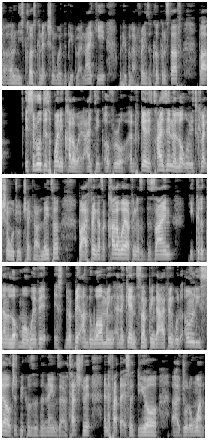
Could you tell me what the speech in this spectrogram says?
on his close connection with the people at Nike, with people like Fraser Cooke and stuff, but it's a real disappointing colorway, I think, overall. Again, it ties in a lot with his collection, which we'll check out later. But I think as a colorway, I think as a design, he could have done a lot more with it. It's a bit underwhelming, and again, something that I think would only sell just because of the names that are attached to it and the fact that it's a Dior uh, Jordan One.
